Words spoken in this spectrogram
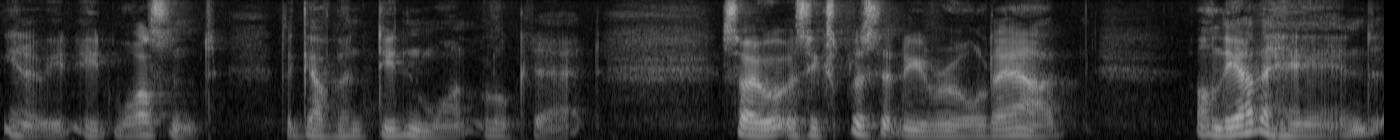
you know, it, it wasn't, the government didn't want looked at. So it was explicitly ruled out. On the other hand,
